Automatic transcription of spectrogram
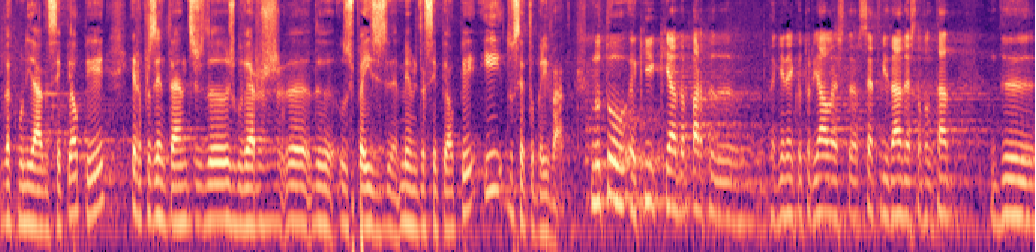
da comunidade da CPLP e representantes dos governos uh, dos países membros da CPLP e do setor privado. Notou aqui que há da parte de, da Guiné Equatorial esta receptividade, esta vontade de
